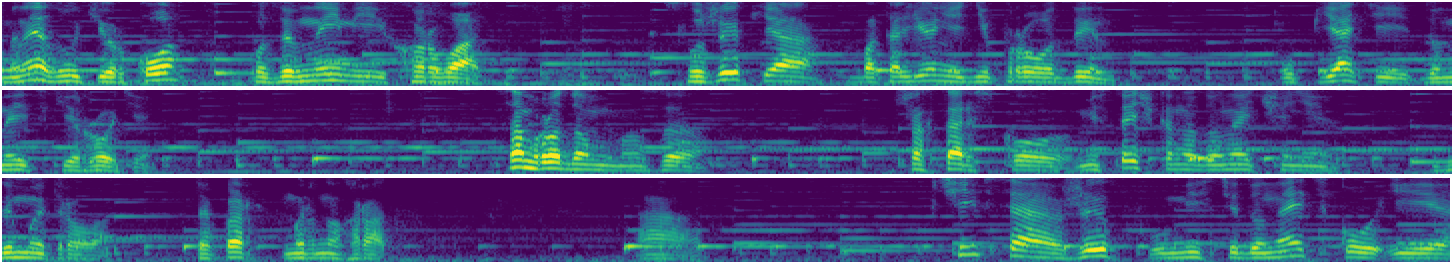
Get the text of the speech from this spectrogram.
Мене звуть Юрко, позивний мій Хорват. Служив я в батальйоні Дніпро 1 у 5-й Донецькій роті. Сам родом з шахтарського містечка на Донеччині Димитрова, тепер Мирноград. Вчився, жив у місті Донецьку і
